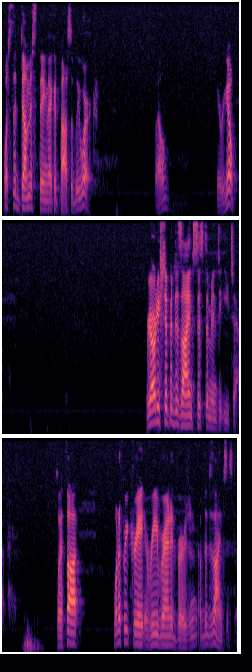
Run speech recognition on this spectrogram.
what's the dumbest thing that could possibly work? Well, here we go. We already ship a design system into each app. So I thought, what if we create a rebranded version of the design system?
